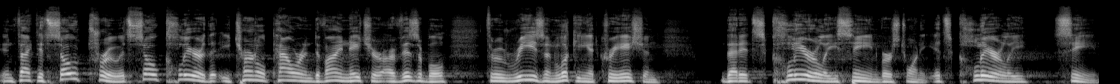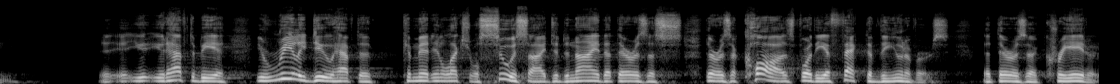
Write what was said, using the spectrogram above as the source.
in fact, it's so true, it's so clear that eternal power and divine nature are visible through reason looking at creation that it's clearly seen, verse 20. It's clearly seen. You'd have to be, a, you really do have to commit intellectual suicide to deny that there is a, there is a cause for the effect of the universe, that there is a creator.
